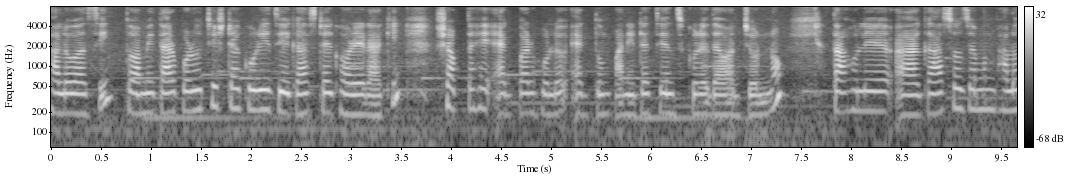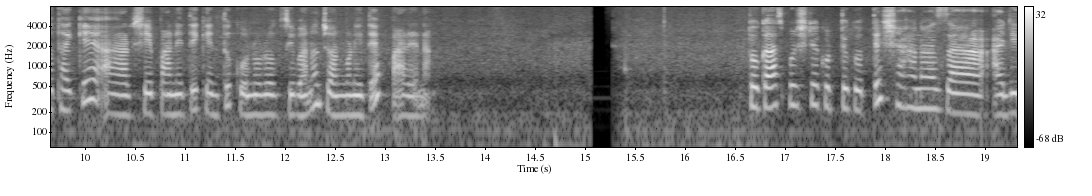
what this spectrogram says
ভালো আছি। তো আমি তারপরেও চেষ্টা করি যে গাছটা ঘরে রাখি। সপ্তাহে একবার হলেও একদম পানিটা চেঞ্জ করে দেওয়ার জন্য। তাহলে গাছও যেমন ভালো থাকে, আর সেই পানিতে কিন্তু কোনো রোগ জীবাণু জন্ম নিতে পারে না। তো গাছ পরিষ্কার করতে করতে শাহানাজ আইডি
